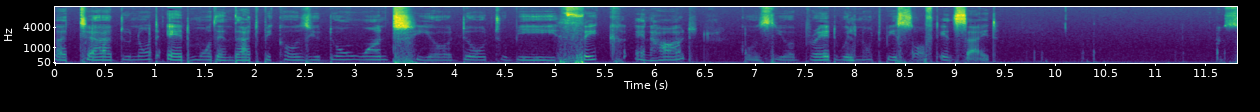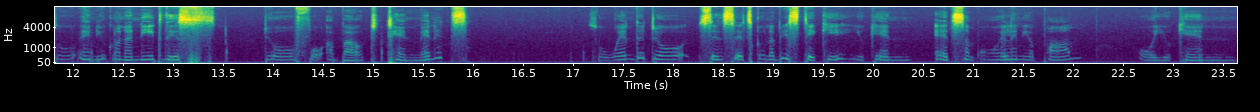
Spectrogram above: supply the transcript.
but uh, do not add more than that because you don't want your dough to be thick and hard because your bread will not be soft inside. So and you're gonna knead this dough for about 10 minutes. So when the dough since it's gonna be sticky you can add some oil in your palm or you can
